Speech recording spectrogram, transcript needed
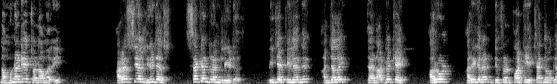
நான் முன்னாடியே சொன்ன மாதிரி அரசியல் லீடர்ஸ் செகண்ட் ரன் லீடர்ஸ் பிஜேபியிலேருந்து Anjalai then advocate Arul Hariharan different பார்ட்டியை சேர்ந்தவங்க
